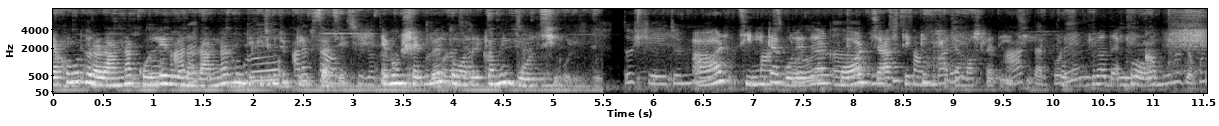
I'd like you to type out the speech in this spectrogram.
দেখো বন্ধুরা রান্না করলে না রান্নার মধ্যে কিছু কিছু টিপস আছে এবং সেগুলোই তোমাদেরকে আমি বলছি। তো সেই জন্য আর চিনিটা গলে যাওয়ার পর জাস্ট একটু ভাজা মশলা দিয়েছি। তারপরে আমগুলো যখন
